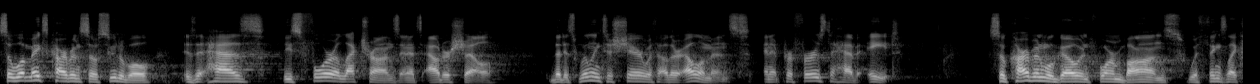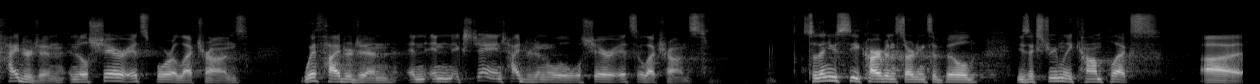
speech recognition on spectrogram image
So what makes carbon so suitable is it has these four electrons in its outer shell that it's willing to share with other elements, and it prefers to have eight. So carbon will go and form bonds with things like hydrogen, and it'll share its four electrons with hydrogen, and in exchange, hydrogen will, will share its electrons. So then you see carbon starting to build these extremely complex uh,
